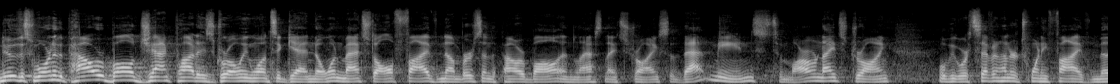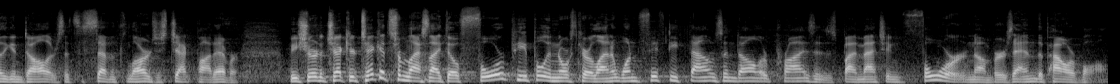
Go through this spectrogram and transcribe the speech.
New this morning, the Powerball jackpot is growing once again. No one matched all five numbers in the Powerball in last night's drawing, so that means tomorrow night's drawing will be worth $725 million. That's the seventh largest jackpot ever. Be sure to check your tickets from last night, though. Four people in North Carolina won $50,000 prizes by matching four numbers and the Powerball.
